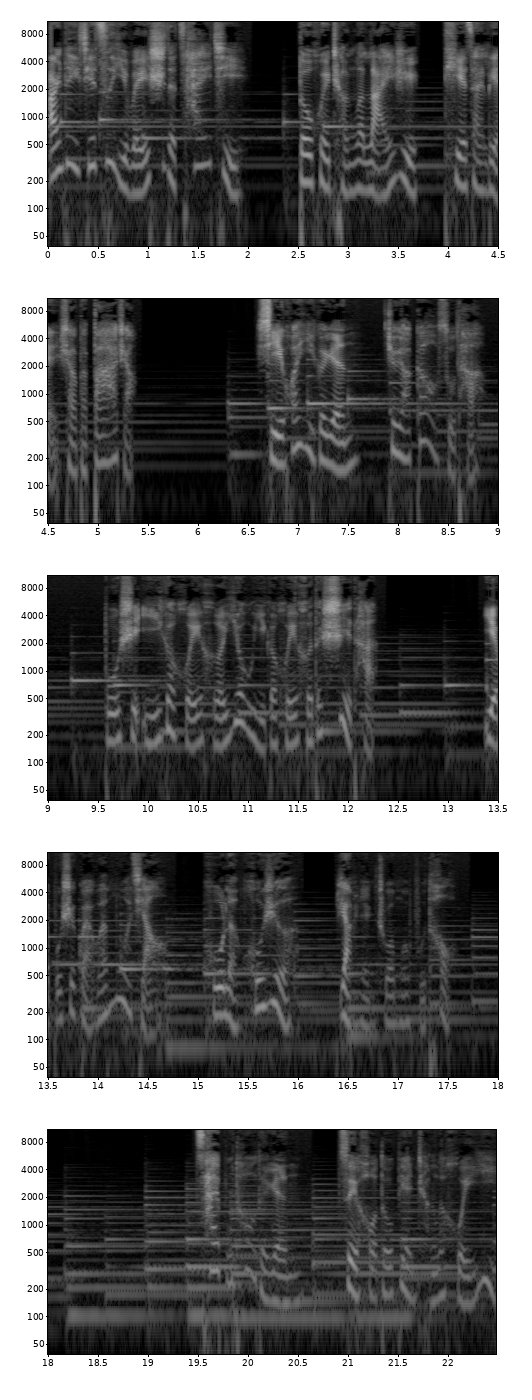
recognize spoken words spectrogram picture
而那些自以为是的猜忌，都会成了来日贴在脸上的巴掌。喜欢一个人。就要告诉他，不是一个回合又一个回合的试探，也不是拐弯抹角、忽冷忽热，让人捉摸不透。猜不透的人，最后都变成了回忆。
